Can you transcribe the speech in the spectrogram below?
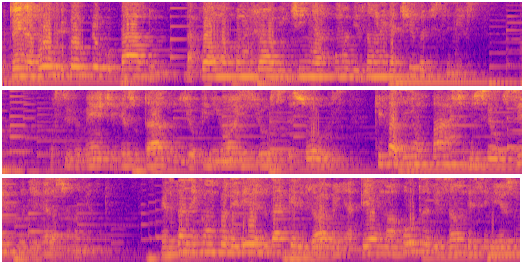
O treinador ficou preocupado da forma como o jovem tinha uma visão negativa de si mesmo. Possivelmente resultado de opiniões de outras pessoas que faziam parte do seu círculo de relacionamento. Pensando em como poderia ajudar aquele jovem a ter uma outra visão de si mesmo,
